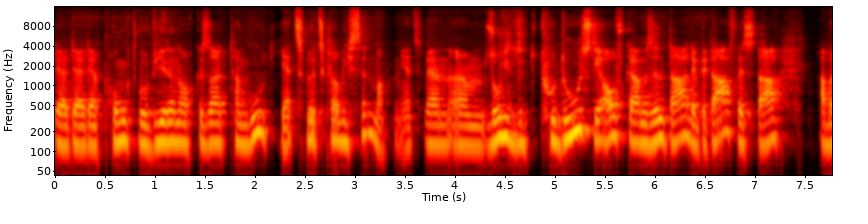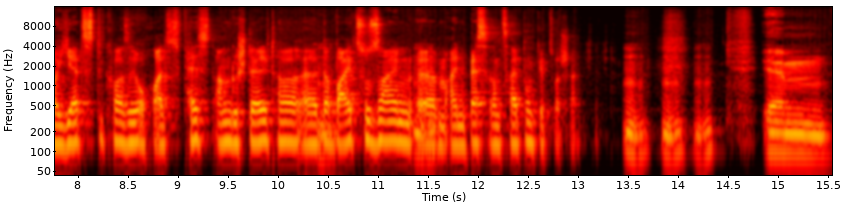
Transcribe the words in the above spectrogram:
der, der, der Punkt, wo wir dann auch gesagt haben, gut, jetzt wird es, glaube ich, Sinn machen. Jetzt werden, ähm, so wie die To-Dos, die Aufgaben sind da, der Bedarf ist da, aber jetzt quasi auch als Festangestellter äh, mhm. dabei zu sein, mhm. ähm, einen besseren Zeitpunkt gibt es wahrscheinlich nicht. Mhm, mhm, mhm. Ähm,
